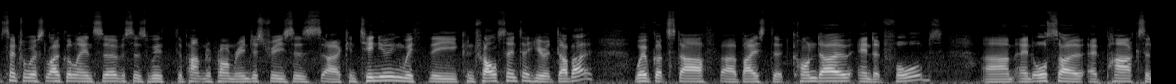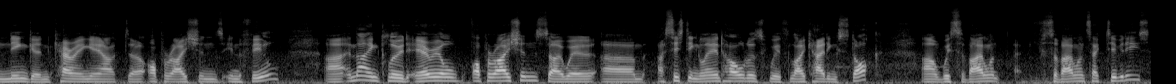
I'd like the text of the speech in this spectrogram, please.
Central West Local Land Services with Department of Primary Industries is uh, continuing with the control centre here at Dubbo. We've got staff uh, based at Condo and at Forbes um, and also at Parkes and Nyngan carrying out uh, operations in the field. Uh, and they include aerial operations, so we're um, assisting landholders with locating stock, uh, with surveillance, surveillance activities,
